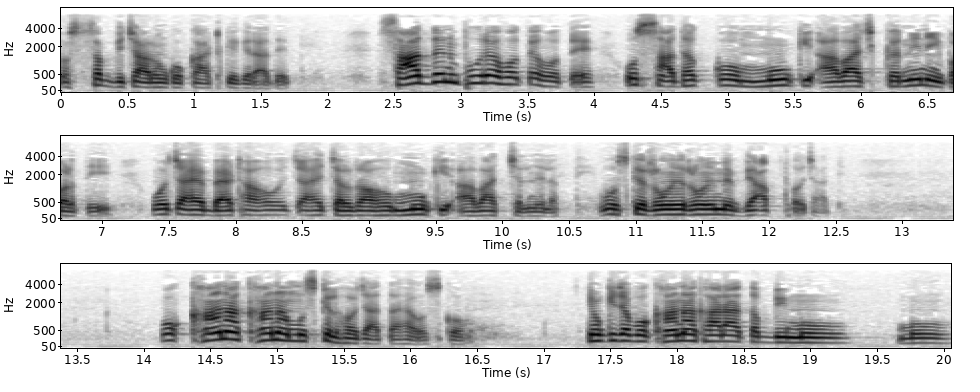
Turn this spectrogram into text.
और सब विचारों को काट के गिरा देती। सात दिन पूरे होते होते उस साधक को मुँह की आवाज़ करनी नहीं पड़ती। वो चाहे बैठा हो, चाहे चल रहा हो, मुँह की आवाज़ चलने लगती। वो उसके रोए रोए में व्याप्त हो जाती। वो खाना खाना मुश्किल हो जाता है उसको, क्योंकि जब वो खाना खा रहा तब भी मुँह मुँह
